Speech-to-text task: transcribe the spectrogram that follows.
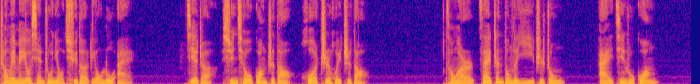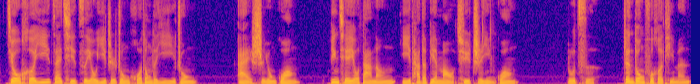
成为没有显著扭曲的流露爱。接着寻求光之道或智慧之道，从而在震动的意义之中，爱进入光，就合一在其自由意志中活动的意义中，爱使用光。并且有大能依它的变貌去指引光，如此，振动复合体们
